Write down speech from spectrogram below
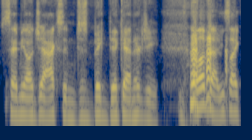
Samuel Jackson, just big dick energy. I love that. He's like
